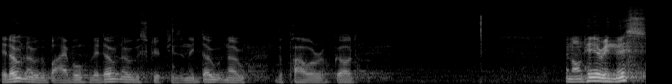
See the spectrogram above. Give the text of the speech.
they don't know the Bible, they don't know the scriptures, and they don't know the power of God. And on hearing this,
